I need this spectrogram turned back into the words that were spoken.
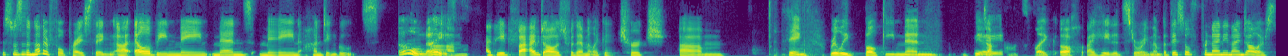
this was another full price thing. Uh LL Bean Maine men's Maine hunting boots. Oh, nice. Um, I paid five dollars for them at like a church um thing. Really bulky men yeah, duck yeah. boots. Like, oh, I hated storing them, but they sold for ninety nine dollars.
